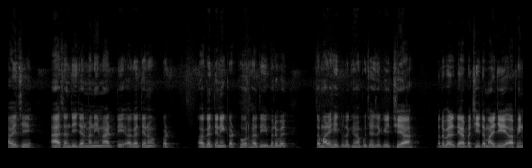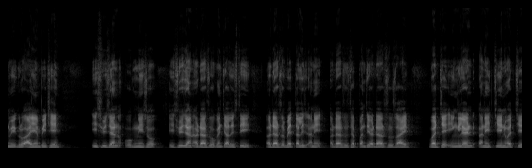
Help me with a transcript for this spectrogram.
આવે- છે. આ સંધિ જર્મની માટે અગત્યનો અગત્યની કઠોર હતી. બરાબર? તમારે હેતુલક્ષીમાં પૂછાઈ શકે છે આ. બરાબર? ત્યાર પછી તમારી જે અફીન વિગ્રો આઈએમપી છે. ઈસવીસન ઓગણીસો ઈસવીસન અઢારસો ઓગણચાલીસથી અઢારસો બેતાલીસ અને અઢારસો છપ્પનથી અઢારસો સાહીઠ વચ્ચે ઇંગ્લેન્ડ અને ચીન વચ્ચે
